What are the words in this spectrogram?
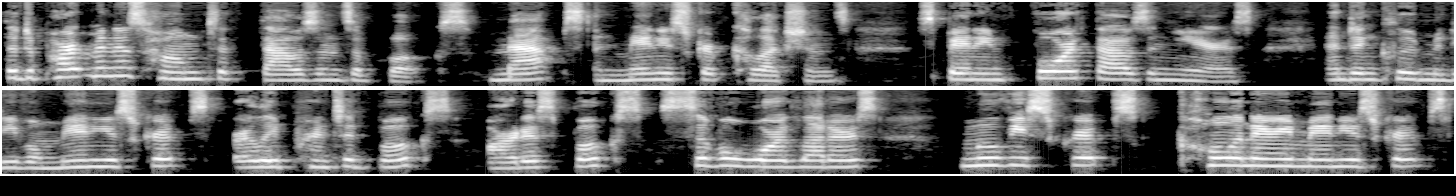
The department is home to thousands of books, maps, and manuscript collections spanning 4,000 years and include medieval manuscripts, early printed books, artist books, Civil War letters, movie scripts, culinary manuscripts,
